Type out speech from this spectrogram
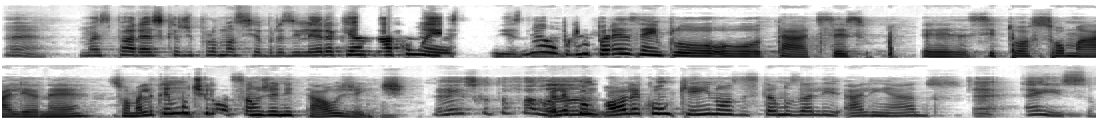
É, mas parece que a diplomacia brasileira quer andar com esse mesmo. Não, né? porque, por exemplo, o Tati, você é, citou a Somália, né? Somália tem mutilação genital, gente. É isso que eu tô falando. Olha com, olha com quem nós estamos ali, alinhados. É, é isso.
